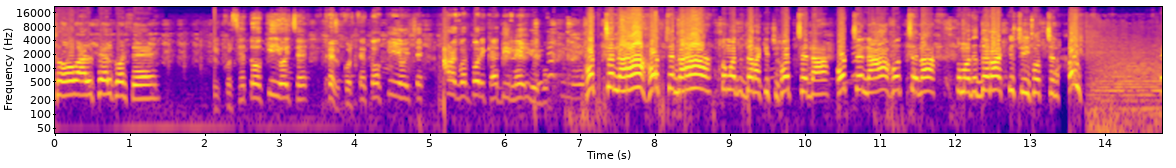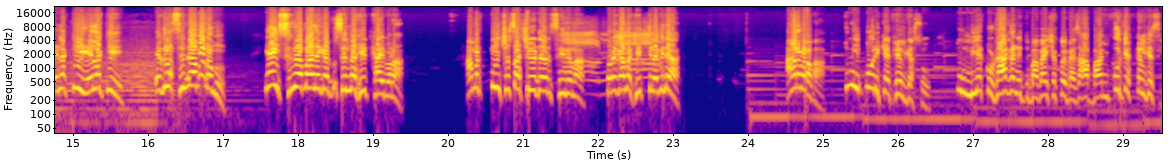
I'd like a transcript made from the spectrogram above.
সোয়াল ফেল করছে। করছে, তো কি হয়েছে ফেল করছে, তো কি হয়েছে আরেকবার পরীক্ষা দিলে হচ্ছে না হচ্ছে না, তোমাদের দ্বারা কিছু হচ্ছে না হচ্ছে না হচ্ছে না, তোমাদের দ্বারা কিছুই হচ্ছে না। এই কি কি? এগুলো সিনেমা বানামু? এই সিনেমা একটু সিনেমা হিট খাইবো না। আমার তিনশো চারশো সিনেমা, তোরা কি আমার হিট খেলাবি না? আর বাবা, তুমি পরীক্ষায় ফেল গেছো। তুমি একটু রাগানিত বাবা এসে কইবা যে, আব্বা, আমি পরীক্ষায় ফেল গেছি।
